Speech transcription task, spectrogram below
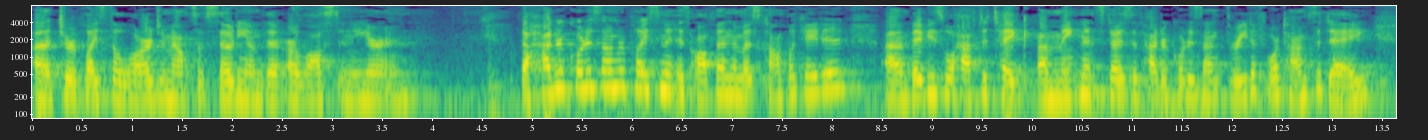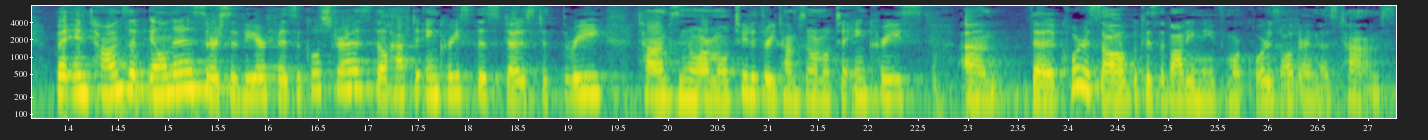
uh, to replace the large amounts of sodium that are lost in the urine. The hydrocortisone replacement is often the most complicated. Um, babies will have to take a maintenance dose of hydrocortisone three to four times a day. But in times of illness or severe physical stress, they'll have to increase this dose to three times normal, two to three times normal, to increase the cortisol because the body needs more cortisol during those times.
